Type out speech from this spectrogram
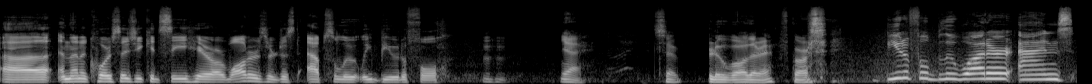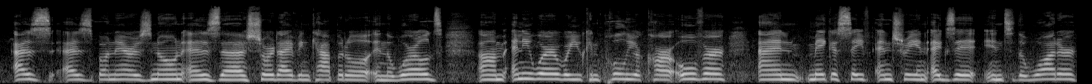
Uh, and then, of course, as you can see here, our waters are just absolutely beautiful. Mm-hmm. Yeah, it's a blue water, eh? of course. beautiful blue water, and as as Bonaire is known as the shore diving capital in the world, um, anywhere where you can pull your car over and make a safe entry and exit into the water,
